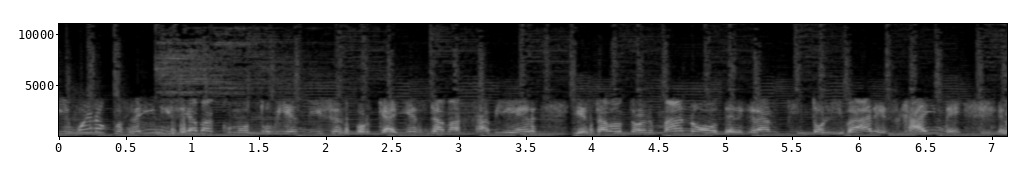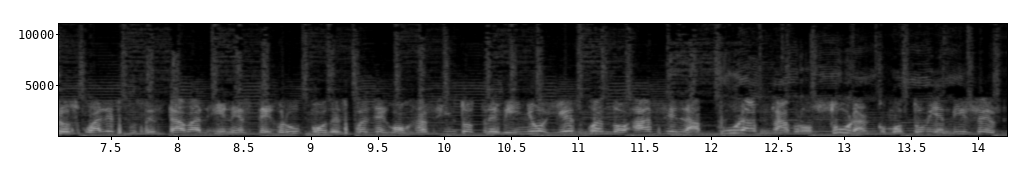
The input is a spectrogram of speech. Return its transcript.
Y bueno, pues ahí iniciaba, como tú bien dices, porque allí estaba Javier y estaba otro hermano del gran Tito Olivares, Jaime, en los cuales pues estaban en este grupo. Después llegó Jacinto Treviño y es cuando hace la pura sabrosura, como tú bien dices,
